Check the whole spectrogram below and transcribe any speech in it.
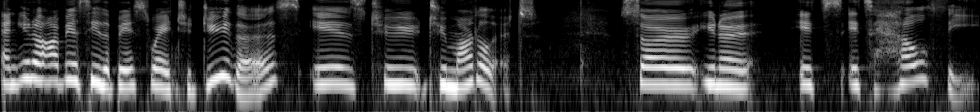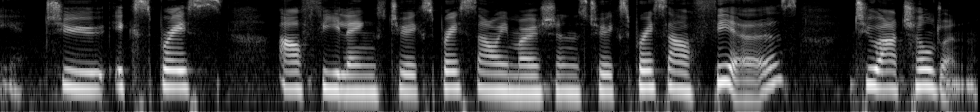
and you know, obviously, the best way to do this is to to model it. So, you know, it's it's healthy to express our feelings, to express our emotions, to express our fears to our children.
